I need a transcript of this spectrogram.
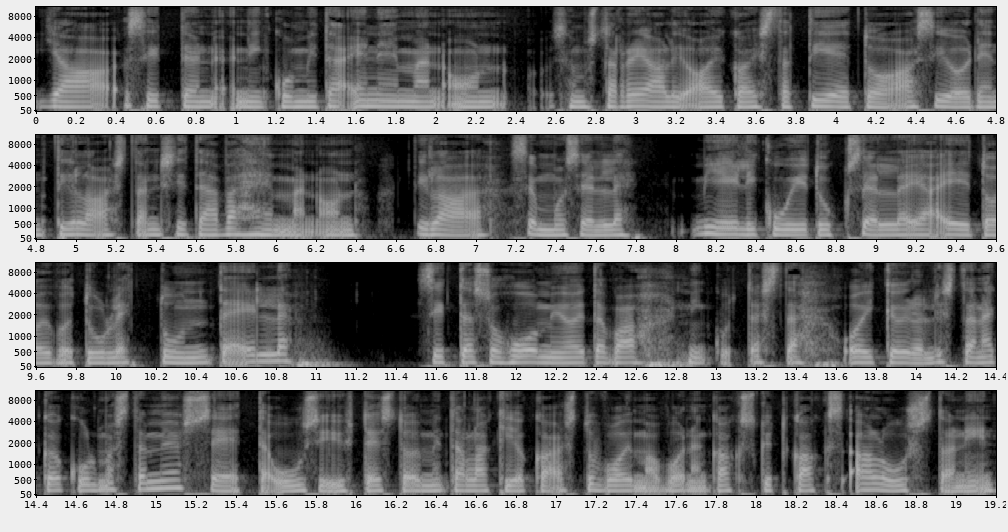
ja sitten niin kuin mitä enemmän on semmoista reaaliaikaista tietoa asioiden tilasta, niin sitä vähemmän on tilaa semmoiselle mielikuvitukselle ja ei-toivotulle tunteille. Sitten tässä on huomioitava niin kuin tästä oikeudellista näkökulmasta myös se, että uusi yhteistoimintalaki, joka astui voimaan vuoden 2022 alusta, niin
